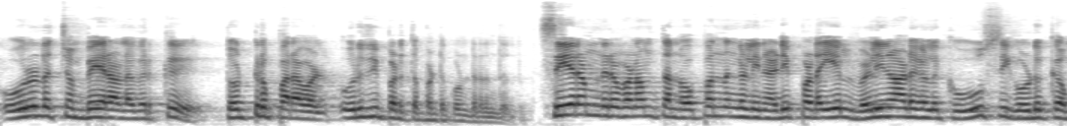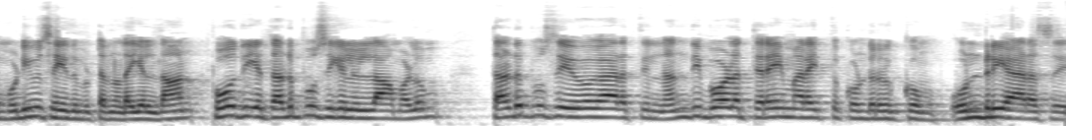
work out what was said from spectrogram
ஒரு லட்சம் பேர் அளவிற்கு தொற்று பரவல் உறுதிப்படுத்தப்பட்டுக் கொண்டிருந்தது. சீரம் நிறுவனம் தன் ஒப்பந்தங்களின் அடிப்படையில் வெளிநாடுகளுக்கு ஊசி கொடுக்க முடிவு செய்துவிட்ட நிலையில்தான் போதிய தடுப்பூசிகள் இல்லாமலும் தடுப்பூசி விவகாரத்தில் நந்தி போல திரைமறைத்துக் கொண்டிருக்கும் ஒன்றிய அரசு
